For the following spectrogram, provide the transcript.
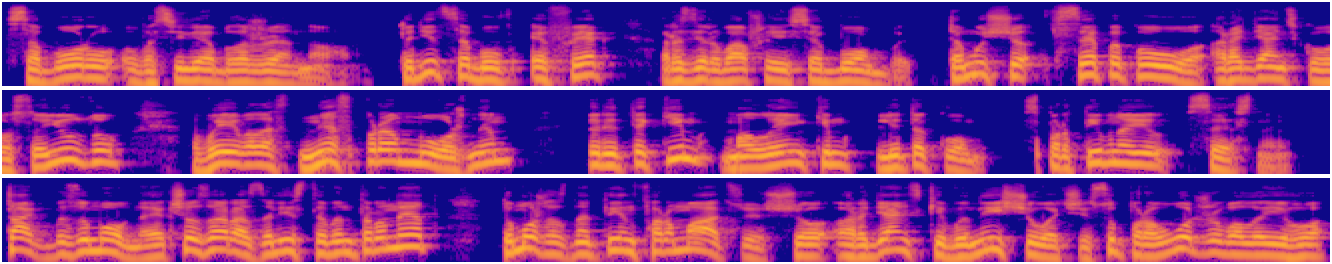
собору Василія Блаженного. Тоді це був ефект розірвавшоїся бомби, тому що все ППО Радянського Союзу виявилось неспроможним перед таким маленьким літаком спортивною сесною. Так, безумовно, якщо зараз залізти в інтернет, то можна знайти інформацію, що радянські винищувачі супроводжували його,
